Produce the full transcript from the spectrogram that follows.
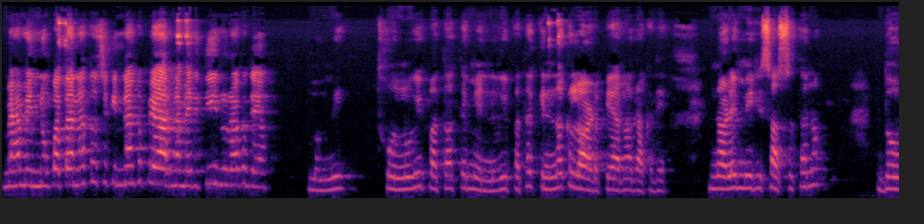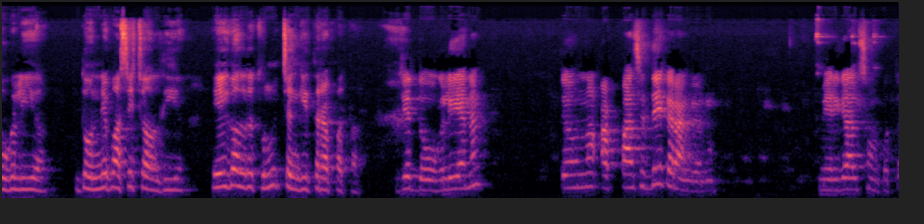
ਮੈਂ ਕਿਹਾ ਮੈਨੂੰ ਪਤਾ ਨਾ ਤੁਸੀਂ ਕਿੰਨਾ ਕੁ ਪਿਆਰ ਨਾਲ ਮੇਰੀ ਧੀ ਨੂੰ ਰੱਖਦੇ ਆ ਮੰਮੀ ਤੁਹਾਨੂੰ ਵੀ ਪਤਾ ਤੇ ਮੈਨੂੰ ਵੀ ਪਤਾ ਕਿੰਨਾ ਕੁ ਲਾਡ ਪਿਆਰ ਨਾਲ ਰੱਖਦੇ ਆ। ਨਾਲੇ ਮੇਰੀ ਸੱਸ ਤਾਂ ਨਾ ਦੋਗਲੀ ਆ ਦੋਨੇ ਪਾਸੇ ਚੱਲਦੀ ਆ। ਇਹ ਗੱਲ ਤਾਂ ਤੁਹਾਨੂੰ ਚੰਗੀ ਤਰ੍ਹਾਂ ਪਤਾ। ਜੇ ਦੋਗਲੀ ਆ ਨਾ ਤੇ ਉਹਨਾਂ ਆਪਾਂ ਸਿੱਧੇ ਕਰਾਂਗੇ ਉਹਨੂੰ। ਮੇਰੀ ਗੱਲ ਸੁਣ ਪੁੱਤ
